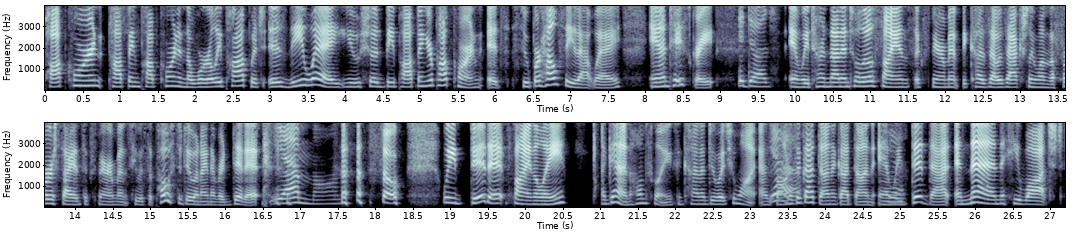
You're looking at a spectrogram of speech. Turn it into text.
popcorn popping popcorn in the whirly pop which is the way you should be popping your popcorn it's super healthy that way and tastes great It does. and we turned that into a little science experiment because that was actually one of the first science experiments he was supposed to do and I never did it. Yeah, mom. so we did it finally. Again, homeschooling, you can kind of do what you want. As long as it got done, it got done. And we did that. And then he watched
